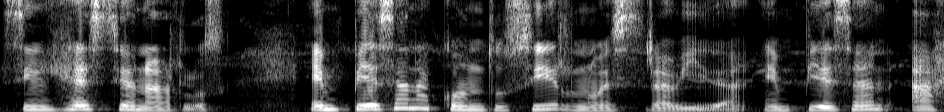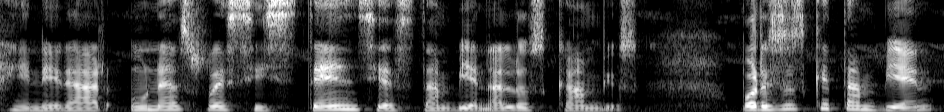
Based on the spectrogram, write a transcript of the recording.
sin gestionarlos, empiezan a conducir nuestra vida, empiezan a generar unas resistencias también a los cambios. Por eso es que también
